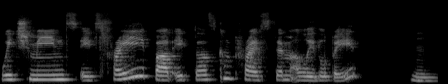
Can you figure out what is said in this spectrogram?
which means it's free, but it does compress them a little bit. Mm.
